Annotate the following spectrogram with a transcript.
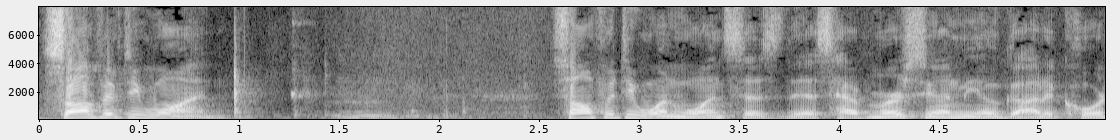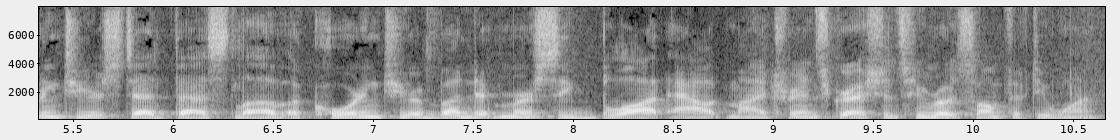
Psalm 51. Psalm 51 1 says this Have mercy on me, O God, according to your steadfast love, according to your abundant mercy, blot out my transgressions. Who wrote Psalm 51?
